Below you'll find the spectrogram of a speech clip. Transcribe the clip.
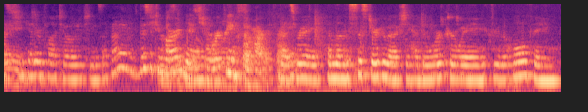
because she hit her plateau and she was like, "I this is too hard Used to now." working so hard, right? That's right. And then the sister who actually had to work her way through the whole thing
